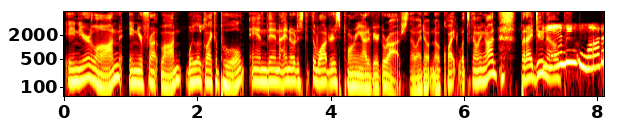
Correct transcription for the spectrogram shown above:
in your lawn, in your front lawn. Will look like a pool. And then I noticed that the water is pouring out of your garage. So I don't know quite what's going on, but I do know. Standing water?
